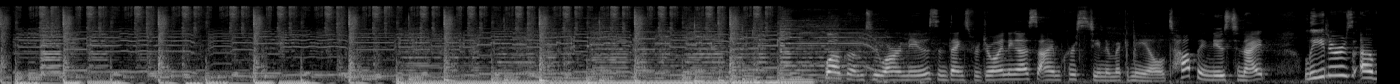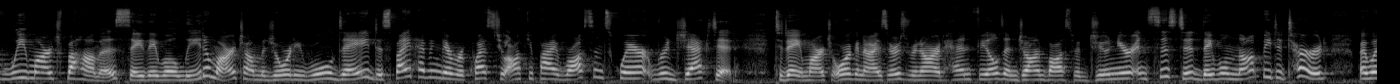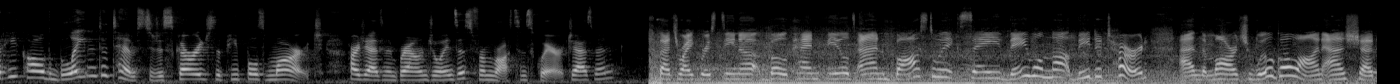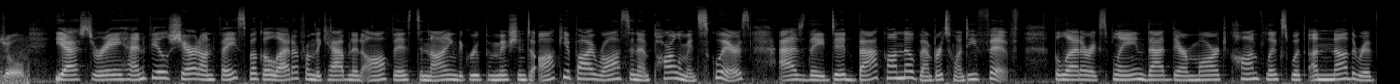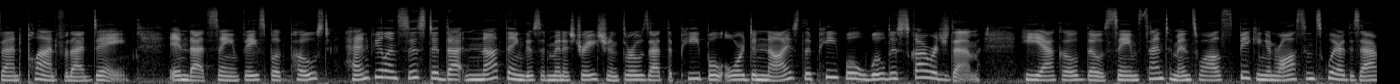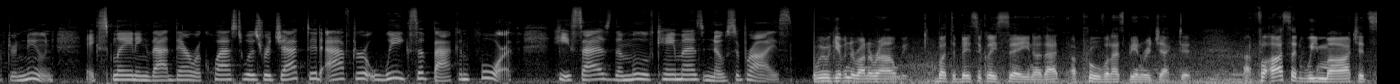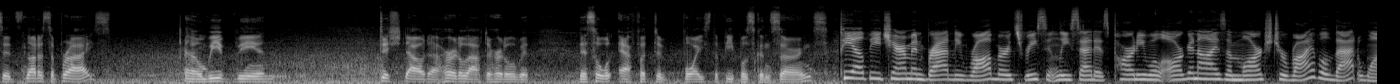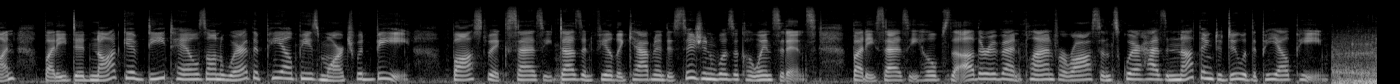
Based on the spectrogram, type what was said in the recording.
Welcome to our news and thanks for joining us. I'm Christina McNeil. Topping news tonight, leaders of We March Bahamas say they will lead a march on Majority Rule Day despite having their request to occupy Rawson Square rejected. Today, march organizers Renard Henfield and John Bostwick Jr. insisted they will not be deterred by what he called blatant attempts to discourage the People's March. Our Jasmine Brown joins us from Rawson Square. Jasmine? That's right, Christina. Both Henfield and Bostwick say they will not be deterred and the march will go on as scheduled. Yesterday, Henfield shared on Facebook a letter from the Cabinet Office denying the group permission to occupy Rawson and Parliament Squares as they did back on November 25th. The letter explained that their march conflicts with another event planned for that day. In that same Facebook post, Henfield insisted that nothing this administration throws at the people or denies the people will discourage them. He echoed those same sentiments while speaking in Rawson Square this afternoon, explaining that their request was rejected after weeks of back and forth. He says the move came as no surprise. We were given the runaround, but to basically say, you know, that approval has been rejected. Uh, for us at We March, it's, it's not a surprise. Um, we've been dished out a hurdle after hurdle with this whole effort to voice the people's concerns. PLP Chairman Bradley Roberts recently said his party will organize a march to rival that one, but he did not give details on where the PLP's march would be. Bostwick says he doesn't feel the cabinet decision was a coincidence, but he says he hopes the other event planned for Rawson Square has nothing to do with the PLP.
